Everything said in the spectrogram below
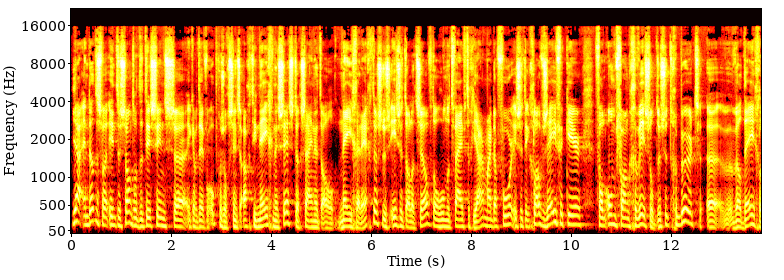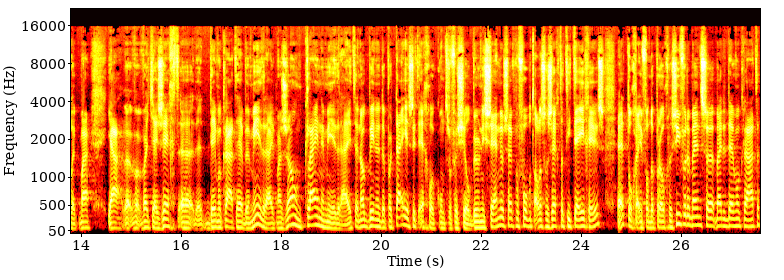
Ja, en dat is wel interessant, want het is sinds, uh, ik heb het even opgezocht, sinds 1869 zijn het al negen rechters. Dus is het al hetzelfde, al 150 jaar. Maar daarvoor is het, ik geloof, zeven keer van omvang gewisseld. Dus het gebeurt uh, wel degelijk. Maar ja, wat jij zegt, uh, democraten hebben een meerderheid, maar zo'n kleine meerderheid. En ook binnen de partij is dit echt wel controversieel. Bernie Sanders heeft bijvoorbeeld alles gezegd dat hij tegen is. Toch een van de progressievere mensen bij de democraten.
